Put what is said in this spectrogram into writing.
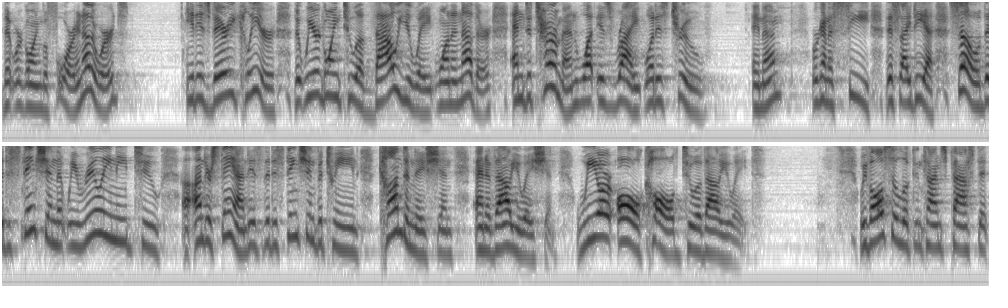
that were going before. In other words, it is very clear that we are going to evaluate one another and determine what is right, what is true. Amen? We're going to see this idea. So, the distinction that we really need to uh, understand is the distinction between condemnation and evaluation. We are all called to evaluate. We've also looked in times past at,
